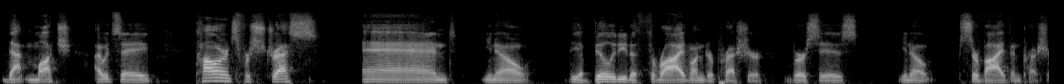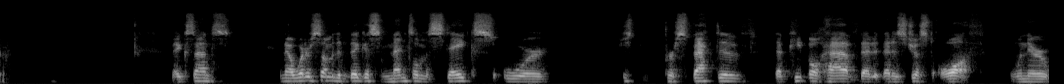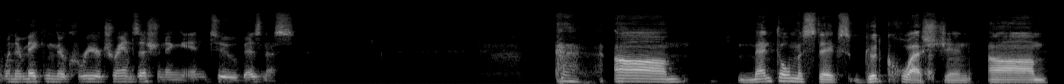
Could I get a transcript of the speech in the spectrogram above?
that much, I would say tolerance for stress and, you know, the ability to thrive under pressure versus, you know, survive in pressure. Makes sense. Now, what are some of the biggest mental mistakes or just perspective that people have that that is just off when they're when they're making their career transitioning into business? um, mental mistakes. Good question. Um,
